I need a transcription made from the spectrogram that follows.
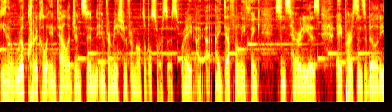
you know, real critical intelligence and information from multiple sources, right? I, I, definitely think sincerity is a person's ability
